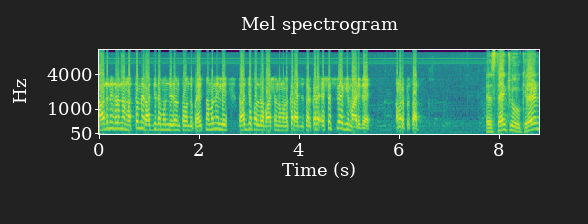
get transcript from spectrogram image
ಸಾಧನೆಗಳನ್ನ ಮತ್ತೊಮ್ಮೆ ರಾಜ್ಯದ ಮುಂದಿಡುವಂತಹ ಒಂದು ಪ್ರಯತ್ನವನ್ನ ಇಲ್ಲಿ ರಾಜ್ಯಪಾಲರ ಭಾಷಣದ ಮೂಲಕ ರಾಜ್ಯ ಸರ್ಕಾರ ಯಶಸ್ವಿಯಾಗಿ ಮಾಡಿದೆ. Amara Prasad thank you Kiran.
